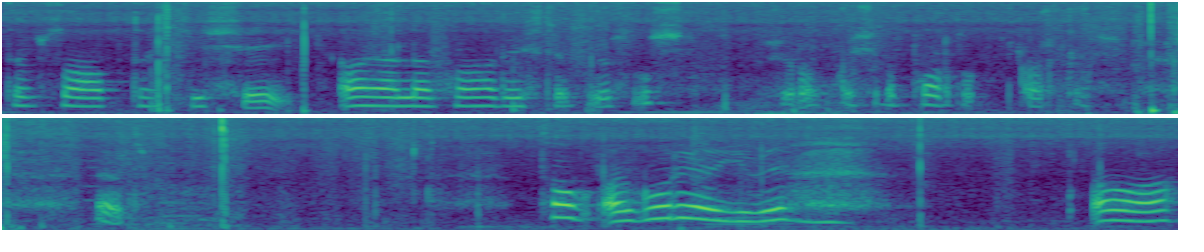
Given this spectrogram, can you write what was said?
Tabi sağ alttaki şey ayarlar falan değiştirebiliyorsunuz. Şurada başına pardon arkadaş. Evet. Tam Agoria gibi ama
